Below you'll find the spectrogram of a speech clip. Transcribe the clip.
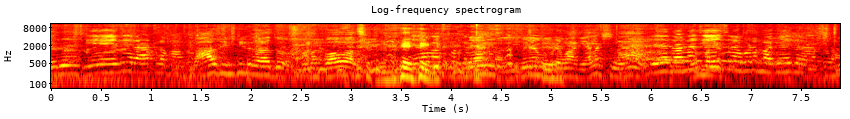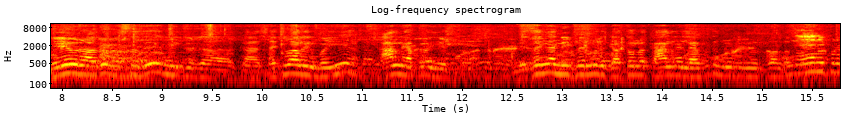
ఏమి ఏది రాట్ల మాకు. రాదు ఇంటికి రాదు. మనం పోవాలి. నేను మేము ఇప్పుడు మాకు ఎలక్షనా? కూడా ఏమి రాదు వస్తుంది. నీకు సచివాలయం పోయి కాలనీ అప్లై చేసుకో నిజంగా నీ పేరు మీద గతంలో కాలనీ లేకపోతే నూటి ఇప్పుడు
